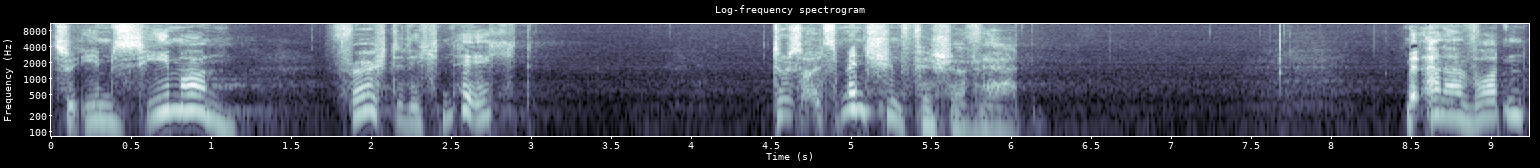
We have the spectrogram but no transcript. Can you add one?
zu ihm, Simon, fürchte dich nicht, du sollst Menschenfischer werden. Mit anderen Worten,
